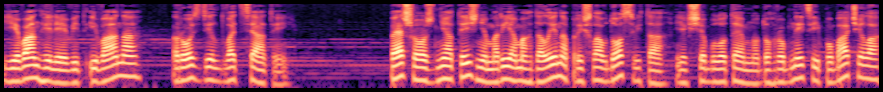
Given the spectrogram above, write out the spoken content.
Євангеліє від Івана, розділ 20. Першого ж дня тижня Марія Магдалина прийшла в досвіта, як ще було темно, до гробниці і побачила,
